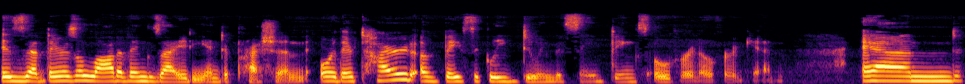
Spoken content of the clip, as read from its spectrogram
is that there's a lot of anxiety and depression, or they're tired of basically doing the same things over and over again. And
